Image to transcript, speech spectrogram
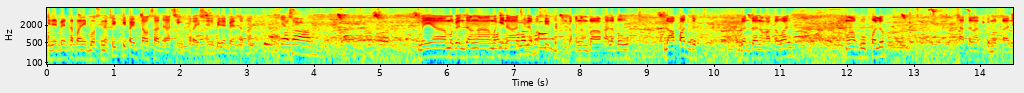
Binibenta pa ni boss na 55,000 asking price. Yan, binibenta pa. Yan. May ah, magandang uh, maginahan sila boss dito. Ang laki ng baka kalabaw. Lapad. Ganda ng katawan. Mga bupalo. Tata natin kung magkano.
